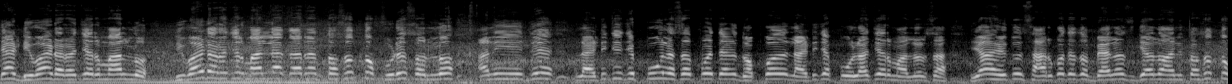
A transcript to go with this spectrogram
त्या डिवायडराचेर मारलो. डिवायडराचेर मारल्या कारणान तसोच तो फुडें सरलो आनी जे लायटीचे जे पोल आसात पळय ताणें धपको लायटीच्या पोलाचेर मारलो आसा ह्या हेतून सारको त्याचो बॅलन्स गेलो आनी तसोच तो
